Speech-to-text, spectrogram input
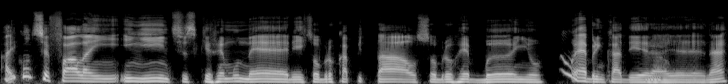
Aí quando você fala em, em índices que remunere sobre o capital, sobre o rebanho, não é brincadeira, é, né?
